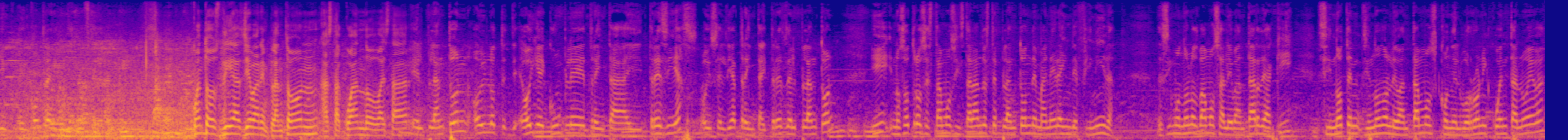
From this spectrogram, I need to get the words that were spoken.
y en contra del gobierno federal. ¿Cuántos días llevan en plantón? ¿Hasta cuándo va a estar? El plantón hoy, lo hoy cumple 33 días, hoy es el día 33 del plantón y nosotros estamos instalando este plantón de manera indefinida. Decimos no nos vamos a levantar de aquí si no, si no nos levantamos con el borrón y cuenta nueva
